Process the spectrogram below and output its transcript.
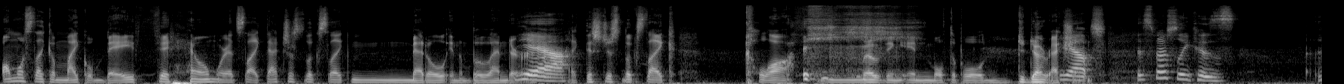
almost like a Michael Bay film where it's like that just looks like metal in a blender. Yeah. like this just looks like cloth moving in multiple d- directions. especially because uh,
